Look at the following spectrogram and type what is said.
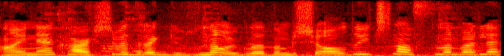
aynaya karşı ve direkt yüzüne uyguladığın bir şey olduğu için aslında böyle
